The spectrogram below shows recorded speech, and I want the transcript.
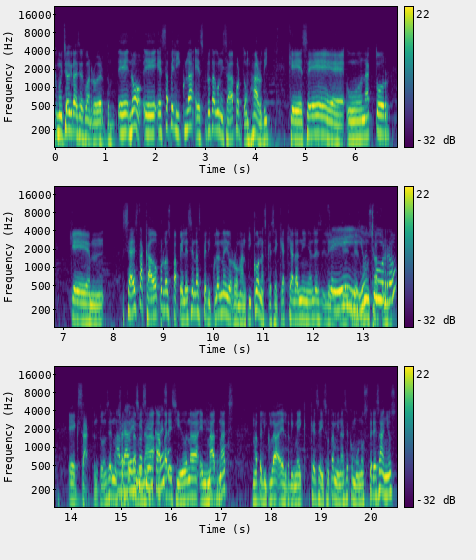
muchas gracias, Juan Roberto. Eh, no, eh, esta película es protagonizada por Tom Hardy, que es eh, un actor que mm, se ha destacado por los papeles en las películas medio romanticonas, que sé que aquí a las niñas les, les, gusta. un churro. Exacto, entonces el muchacho también ha, aparecido en, en Mad Max una película, el remake que se hizo también hace como unos tres años.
